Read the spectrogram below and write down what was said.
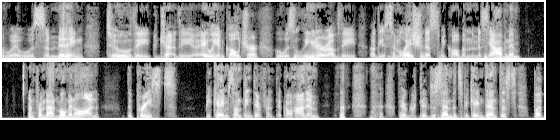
who was submitting to the the alien culture, who was the leader of the the assimilationists. We call them the Misyavnim. And from that moment on, the priests became something different. The Kohanim, their, their descendants became dentists, but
